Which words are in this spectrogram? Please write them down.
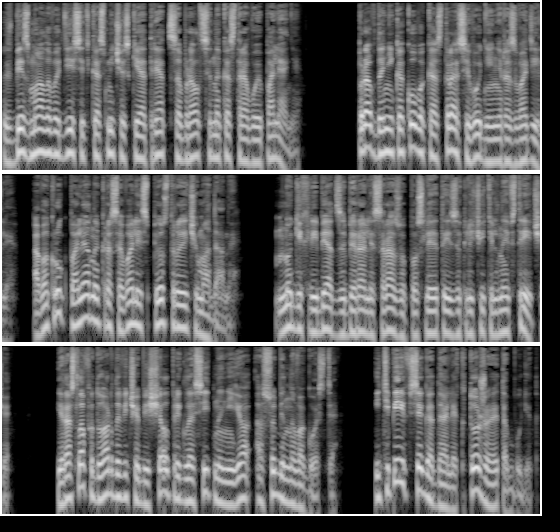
В без малого 10 космический отряд собрался на костровой поляне. Правда, никакого костра сегодня не разводили, а вокруг поляны красовались пестрые чемоданы. Многих ребят забирали сразу после этой заключительной встречи. Ярослав Эдуардович обещал пригласить на нее особенного гостя. И теперь все гадали, кто же это будет.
